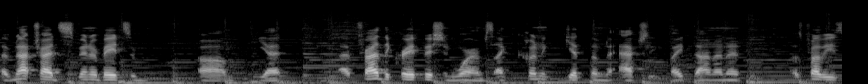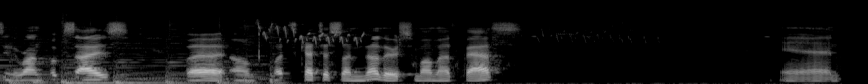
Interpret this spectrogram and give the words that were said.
I've not tried spinnerbaits um, yet, I've tried the crayfish and worms. I couldn't get them to actually bite down on it. I was probably using the wrong hook size. But um, let's catch us another smallmouth bass. And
